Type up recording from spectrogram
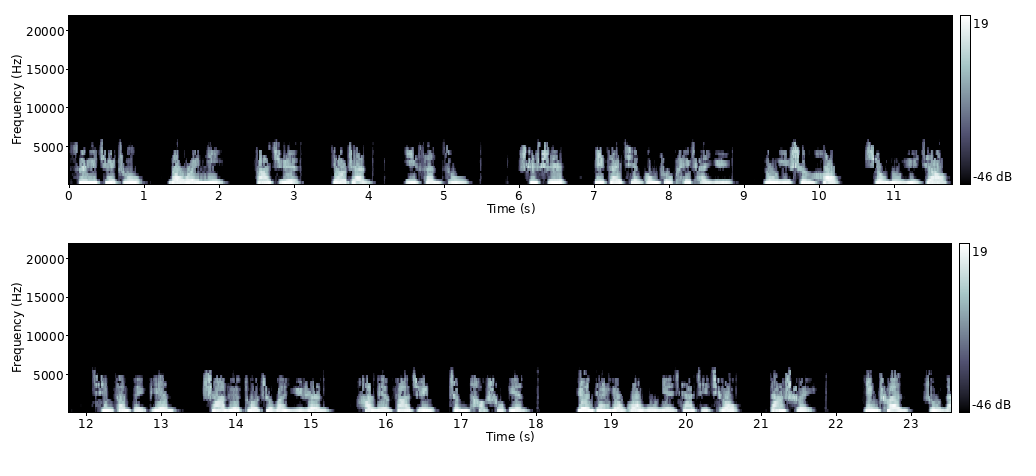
遂于巨诸谋为逆，发觉要斩，夷三族。是时，比在遣公主配单于，路夷甚厚，匈奴欲交，侵犯北边，杀掠多至万余人。汉连发军征讨戍边。元帝永光五年夏及秋，大水。颍川、汝南、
